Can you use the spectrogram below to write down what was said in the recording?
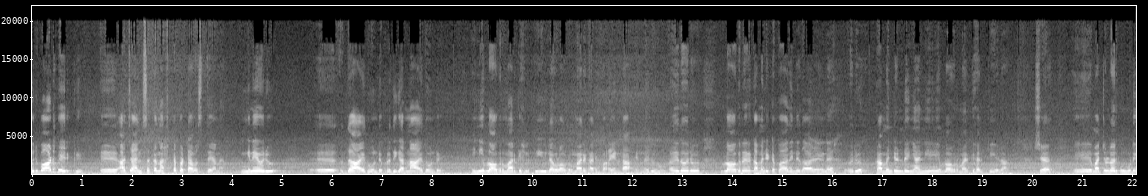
ഒരുപാട് പേർക്ക് ആ ചാൻസൊക്കെ നഷ്ടപ്പെട്ട അവസ്ഥയാണ്. ഇങ്ങനെ ഒരു ഇതായതുകൊണ്ട് പ്രതികരണം ആയതുകൊണ്ട്. ഇനി വ്ളോഗർമാർക്ക് ഹെൽപ്പ് ചെയ്യൂല വ്ളോഗർമാരെ കാര്യം പറയണ്ട എന്നൊരു ഏതോ ഒരു വ്ളോഗർ കമന്റ് ഇട്ടപ്പോൾ അതിന്റെ താഴെ ഒരു കമന്റ് ഉണ്ട്. ഞാൻ ഈ വ്ളോഗർമാർക്ക് ഹെൽപ്പ് ചെയ്യൂല. പക്ഷേ മറ്റുള്ളവർക്കും കൂടി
